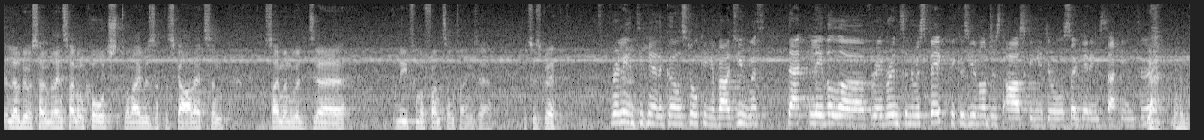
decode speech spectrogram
a little bit with Simon, but then Simon coached when I was at the Scarlets, and Simon would uh, lead from the front sometimes, yeah, which was great. It's Brilliant to hear the girls talking about you with that level of reverence and respect because you're not just asking it, you're also getting stuck into it. Yeah, I'm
